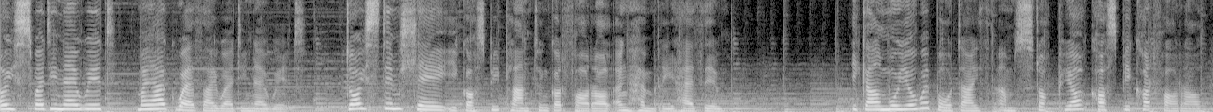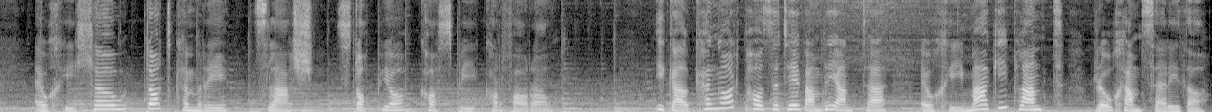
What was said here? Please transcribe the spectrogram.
oes wedi newid, mae agweddau wedi newid. Does dim lle i gosbi plant yn gorfforol yng Nghymru heddiw. I gael mwy o wybodaeth am stopio cosbi corfforol, ewch i llyw.cymru slash stopio cosbi corfforol. I gael cyngor positif am rianta, ewch i magu plant, rowch amser iddo.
